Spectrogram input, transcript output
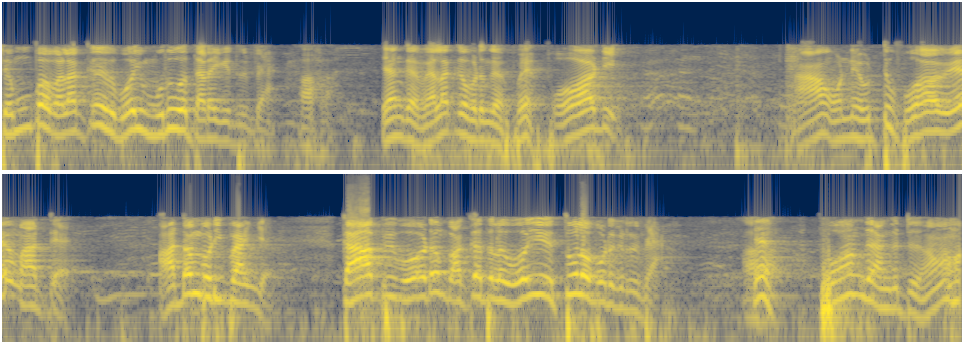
செம்ப விளக்கு இது போய் முதுவை தடக்கிட்டு இருப்பேன். ஆஹா. ஏங்க விளக்க விடுங்க. போடி. நான் உன்னை விட்டு போகவே மாட்டேன். அடம் பிடிப்பாங்க. காப்பி போடும் பக்கத்தில் போய் தூளை போட்டுக்கிட்டு இருப்பேன். போங்க அங்கிட்டு. ஆமா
